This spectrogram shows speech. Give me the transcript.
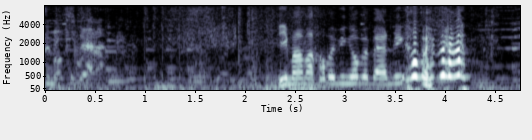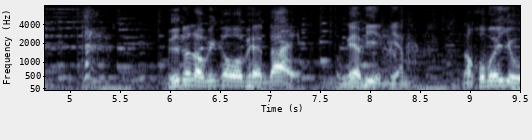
Smoke's down. พี่มามาเข้าไปวิ่งเข้าไปแบนวิ่งเข้าไปแบนเฮ้ยถ้าเราวิ่งเข้ามาแบนได้ ตรงเนี้ยพี่เนียนน้องโคเวอร์อยู่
